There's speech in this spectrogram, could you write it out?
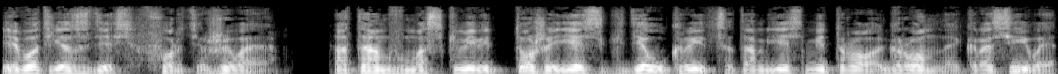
И вот я здесь, в форте, живая. А там, в Москве, ведь тоже есть где укрыться. Там есть метро, огромное, красивое.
